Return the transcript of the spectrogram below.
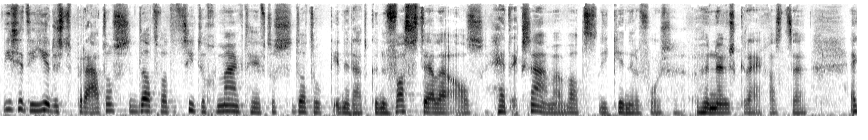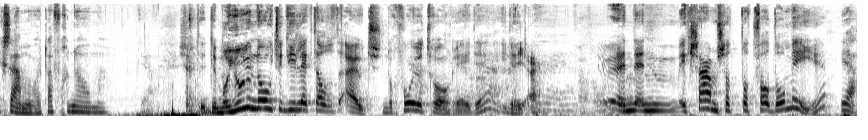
die zitten hier dus te praten of ze dat wat het CITO gemaakt heeft... of ze dat ook inderdaad kunnen vaststellen als het examen... wat die kinderen voor ze, hun neus krijgen als het uh, examen wordt afgenomen. Ja. De, de miljoenennoten die lekt altijd uit, nog voor de troonrede, hè? ieder jaar. En, en examens, dat, dat valt wel mee, hè? Ja.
